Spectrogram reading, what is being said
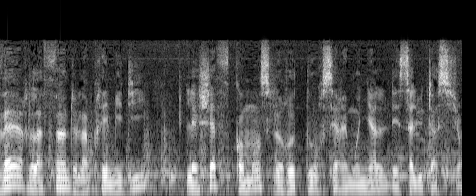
Vers la fin de l'après-midi, les chefs commencent le retour cérémonial des salutations.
